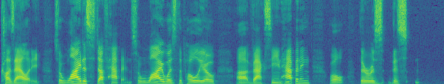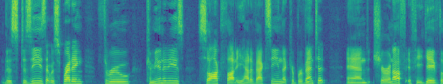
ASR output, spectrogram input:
causality. So, why does stuff happen? So, why was the polio uh, vaccine happening? Well, there was this, this disease that was spreading through communities. Salk thought he had a vaccine that could prevent it. And sure enough, if he gave the,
